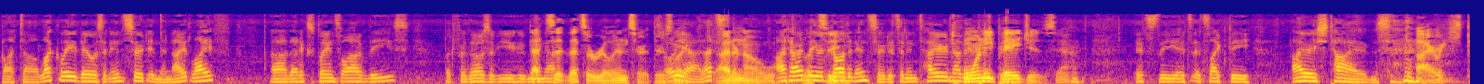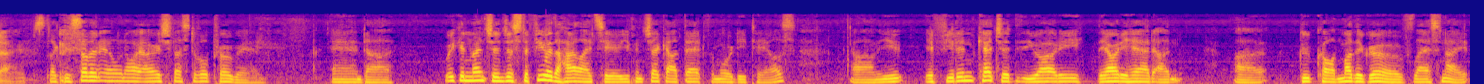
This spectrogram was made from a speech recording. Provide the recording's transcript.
But uh, luckily, there was an insert in the nightlife uh, that explains a lot of these. But for those of you who that's a, that's a real insert. There's oh like yeah, that's I don't know. I'd hardly even call it an insert. It's an entire another twenty paper. pages. Yeah, It's the it's, it's like the Irish Times. Irish Times. It's like the Southern Illinois Irish Festival program. And uh, we can mention just a few of the highlights here. You can check out that for more details. Um, you, if you didn't catch it, you already they already had a uh, group called Mother Grove last night.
